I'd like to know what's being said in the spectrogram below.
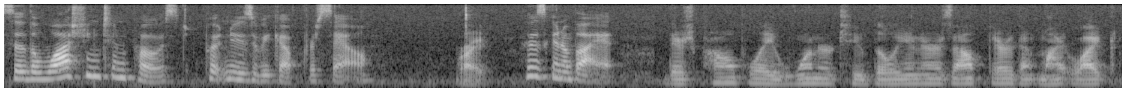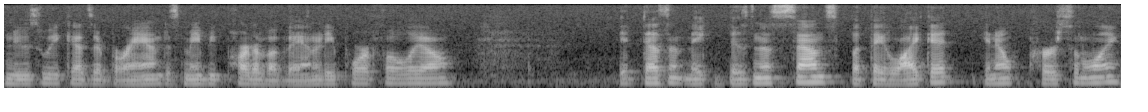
So the Washington Post put Newsweek up for sale. Right. Who's going to buy it? There's probably one or two billionaires out there that might like Newsweek as a brand, as maybe part of a vanity portfolio. It doesn't make business sense, but they like it, you know, personally.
